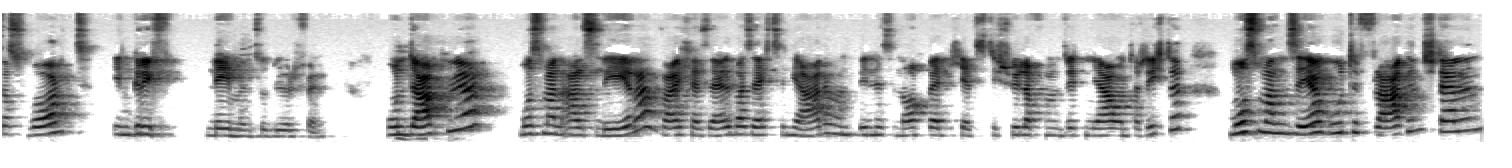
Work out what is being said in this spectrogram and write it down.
das Wort in Griff nehmen zu dürfen. Und dafür muss man als Lehrer, war ich ja selber 16 Jahre und bin es noch, wenn ich jetzt die Schüler vom dritten Jahr unterrichte, muss man sehr gute Fragen stellen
